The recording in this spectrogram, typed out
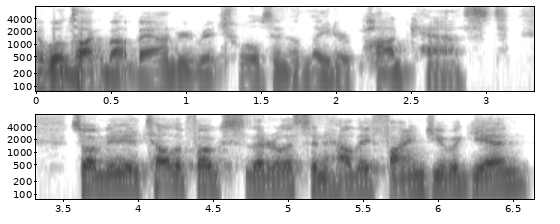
And we'll talk about boundary rituals in a later podcast. So, Amelia, tell the folks that are listening how they find you again.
